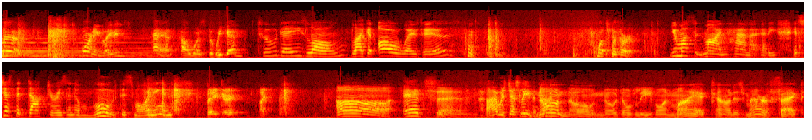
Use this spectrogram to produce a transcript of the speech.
Well, morning, ladies. And how was the weekend? Two days long, like it always is. What's with her? You mustn't mind Hannah, Eddie. It's just the doctor is in a mood this morning, and Baker, I. Ah, Edson. I was just leaving. No, Doc. no, no, don't leave on my account. As a matter of fact,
